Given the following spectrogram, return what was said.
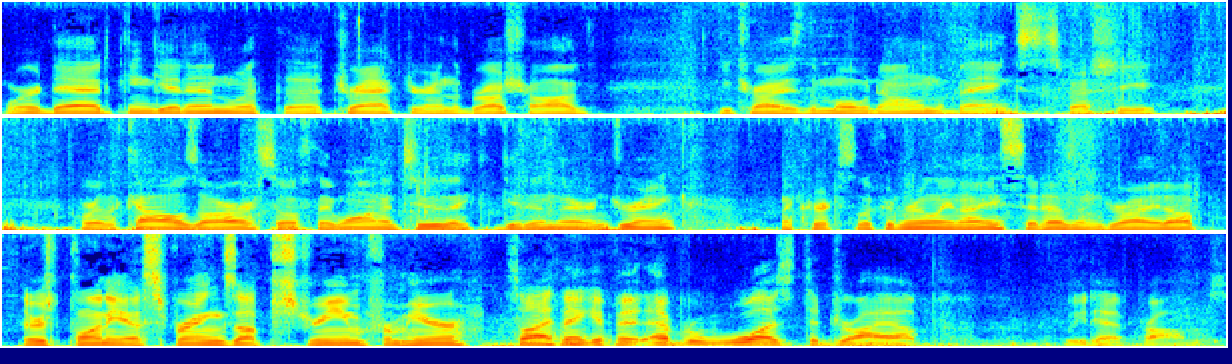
where dad can get in with the tractor and the brush hog, he tries to mow down the banks, especially where the cows are. So if they wanted to, they could get in there and drink. The creek's looking really nice. It hasn't dried up. There's plenty of springs upstream from here. So I think if it ever was to dry up, we'd have problems.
